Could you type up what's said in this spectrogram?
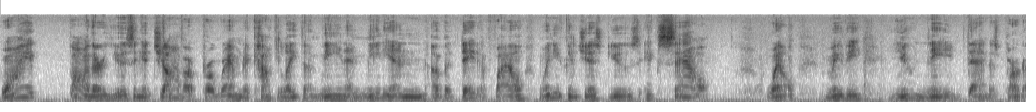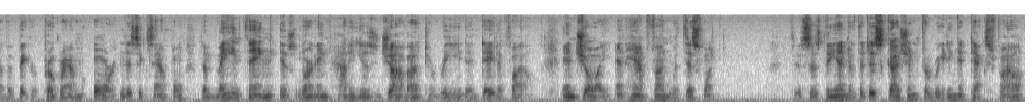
Why bother using a Java program to calculate the mean and median of a data file when you can just use Excel? Well, maybe you need that as part of a bigger program, or in this example, the main thing is learning how to use Java to read a data file. Enjoy and have fun with this one. This is the end of the discussion for reading a text file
